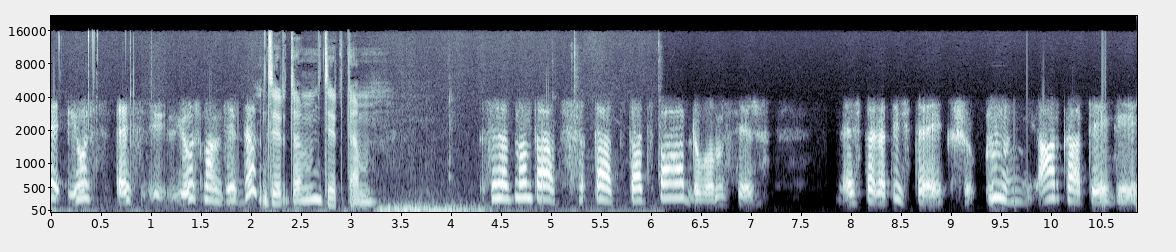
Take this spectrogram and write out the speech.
E, jūs, es, jūs man dzirdat? Dzirdam, dzirdam. Zināt, man tāds, tāds, tāds pārdoms ir. Es tagad izteikšu. Ārkārtīgi.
